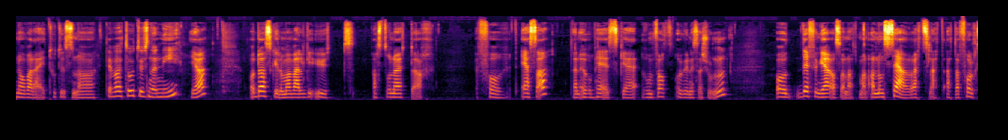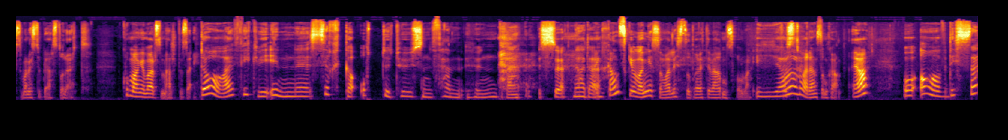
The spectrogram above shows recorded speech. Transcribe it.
Når var det? I 2000 og Det var 2009. Ja. Og da skulle man velge ut astronauter for ESA, den europeiske romfartsorganisasjonen. Og det fungerer sånn at man annonserer rett og slett etter folk som har lyst til å bli astronaut. Hvor mange var det som meldte seg? Da fikk vi inn eh, ca. 8500 Det søknader. er ganske mange som har lyst til å dra ut i verdensrommet. Ja, Forstå den som kan. Ja. og av disse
